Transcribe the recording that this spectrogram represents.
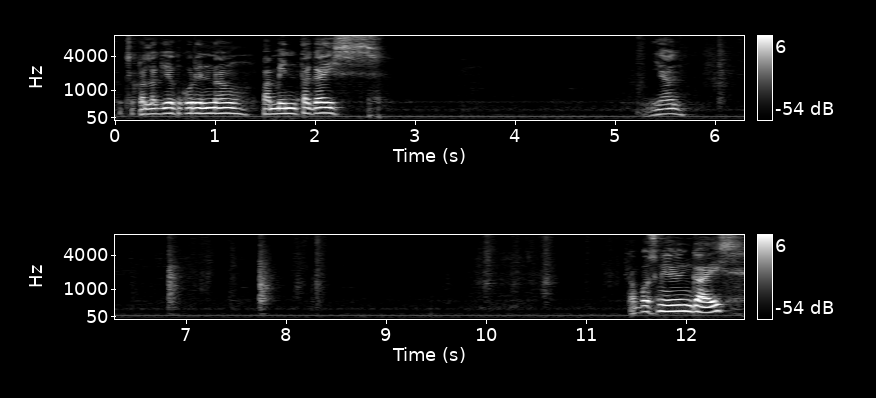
At saka lagyan ko rin ng paminta guys yan Tapos ngayon guys,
